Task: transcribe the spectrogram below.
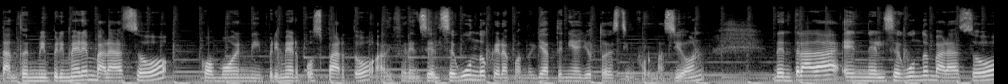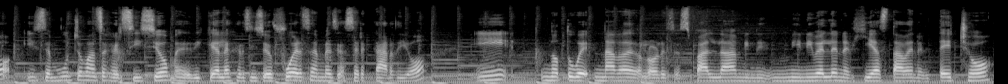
tanto en mi primer embarazo como en mi primer posparto, a diferencia del segundo, que era cuando ya tenía yo toda esta información. De entrada, en el segundo embarazo hice mucho más ejercicio, me dediqué al ejercicio de fuerza en vez de hacer cardio y no tuve nada de dolores de espalda, mi, mi nivel de energía estaba en el techo,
